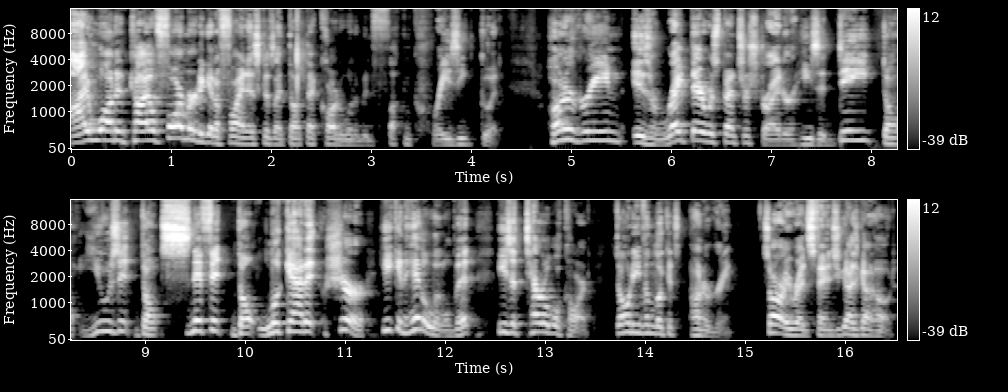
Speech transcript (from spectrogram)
I wanted Kyle Farmer to get a finest because I thought that card would have been fucking crazy good. Hunter Greene is right there with Spencer Strider. He's a D. Don't use it. Don't sniff it. Don't look at it. Sure, he can hit a little bit. He's a terrible card. Don't even look at Hunter Greene. Sorry, Reds fans. You guys got hoed.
